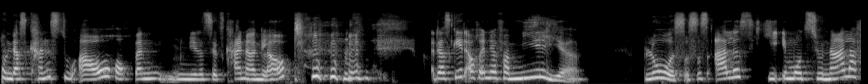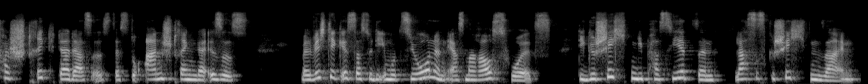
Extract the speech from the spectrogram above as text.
Und das kannst du auch, auch wenn mir das jetzt keiner glaubt. das geht auch in der Familie. Bloß, es ist alles, je emotionaler verstrickter das ist, desto anstrengender ist es. Weil wichtig ist, dass du die Emotionen erstmal rausholst. Die Geschichten, die passiert sind, lass es Geschichten sein.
